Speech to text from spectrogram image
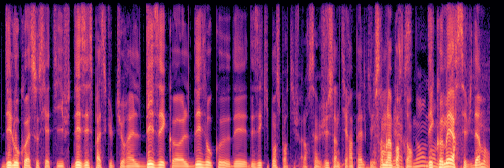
des locaux associatifs, des espaces culturels, des écoles, des, des, équipements sportifs. Alors c'est juste un petit rappel qui me semble important. des commerces, évidemment,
